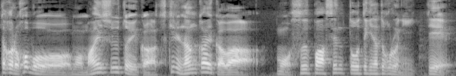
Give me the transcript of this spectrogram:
だからほぼ、もう毎週というか、月に何回かは、もうスーパー銭湯的なところに行って、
